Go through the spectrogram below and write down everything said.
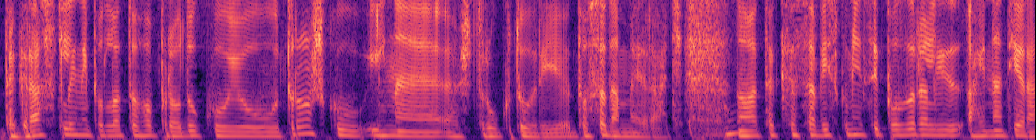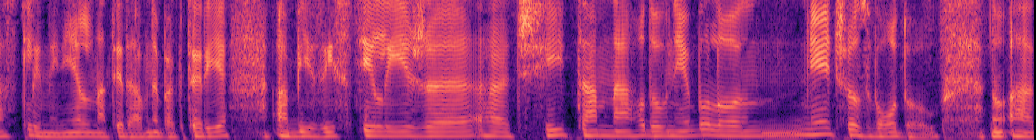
tak rastliny podľa toho produkujú trošku iné štruktúry. To sa dá merať. No a tak sa výskumníci pozerali aj na tie rastliny, nie len na tie dávne baktérie, aby zistili, že či tam náhodou nebolo niečo s vodou. No a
